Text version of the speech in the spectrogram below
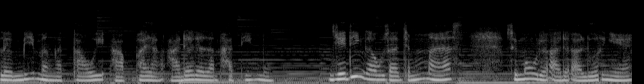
lebih mengetahui apa yang ada dalam hatimu. Jadi nggak usah cemas, semua udah ada alurnya.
